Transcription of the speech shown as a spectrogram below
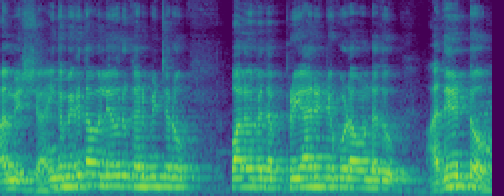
అమిత్ షా. ఇంకా మిగతా వాళ్ళు ఎవరు కనిపించరు? వాళ్ళకి పెద్ద ప్రియారిటీ కూడా ఉండదు. అదేంటో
